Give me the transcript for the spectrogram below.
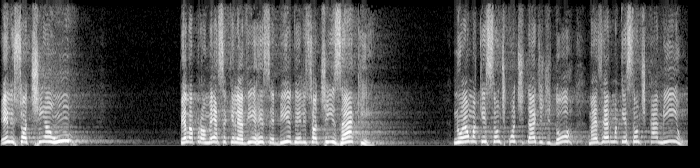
Ele só tinha um. Pela promessa que ele havia recebido, ele só tinha Isaac. Não é uma questão de quantidade de dor, mas era uma questão de caminho.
